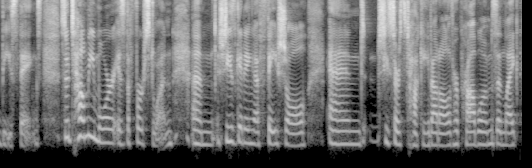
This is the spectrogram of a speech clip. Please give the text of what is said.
these things. So, Tell Me More is the first one. Um, she's getting a facial and she starts talking about all of her problems and like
